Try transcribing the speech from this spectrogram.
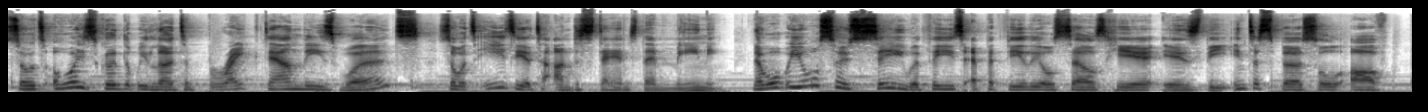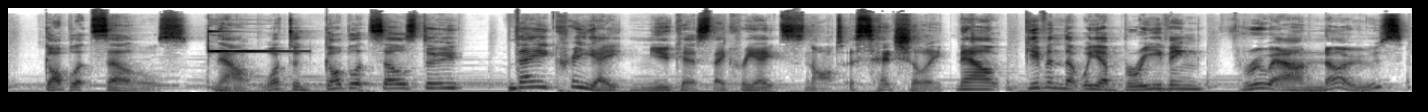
So it's always good that we learn to break down these words so it's easier to understand their meaning. Now, what we also see with these epithelial cells here is the interspersal of goblet cells. Now, what do goblet cells do? They create mucus, they create snot, essentially. Now, given that we are breathing through our nose,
